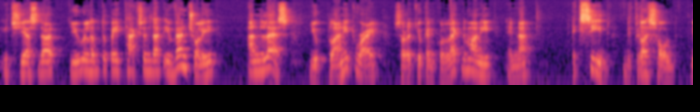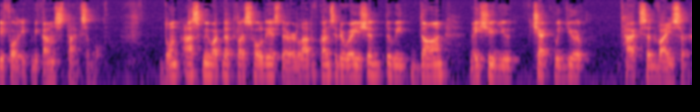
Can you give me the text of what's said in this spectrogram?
it's just that you will have to pay tax on that eventually unless you plan it right so that you can collect the money and not exceed the threshold before it becomes taxable. Don't ask me what the threshold is. There are a lot of consideration to be done. Make sure you check with your tax advisor,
